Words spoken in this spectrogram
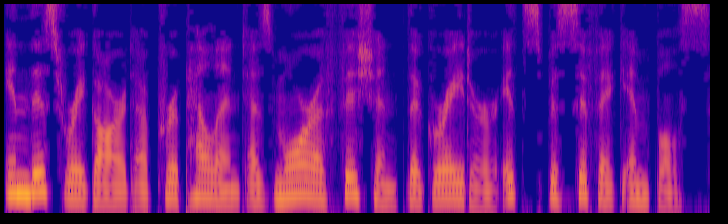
In this regard a propellant is more efficient the greater its specific impulse.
